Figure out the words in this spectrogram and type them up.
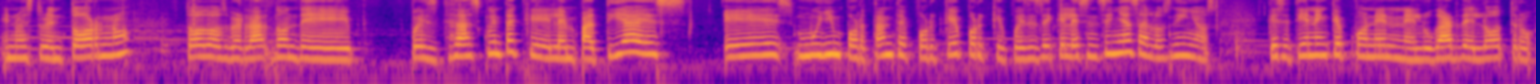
en nuestro entorno, todos, ¿verdad? Donde pues te das cuenta que la empatía es, es muy importante. ¿Por qué? Porque pues desde que les enseñas a los niños que se tienen que poner en el lugar del otro,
